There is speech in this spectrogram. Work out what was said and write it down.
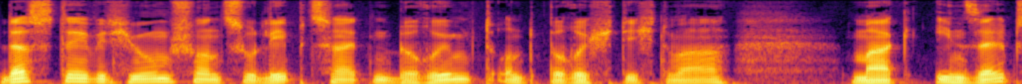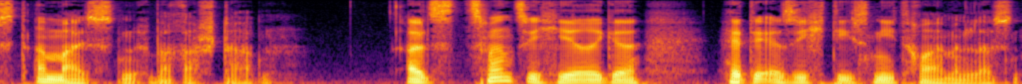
Dass David Hume schon zu Lebzeiten berühmt und berüchtigt war, mag ihn selbst am meisten überrascht haben. Als Zwanzigjähriger hätte er sich dies nie träumen lassen.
